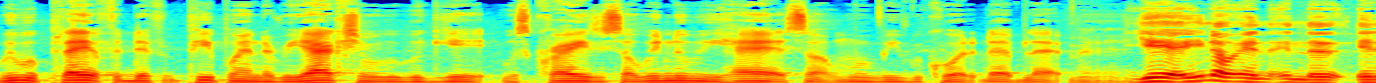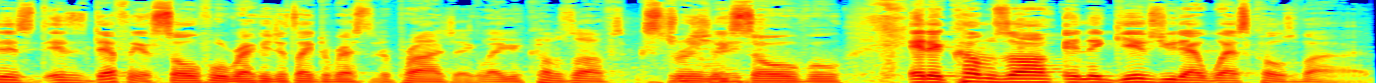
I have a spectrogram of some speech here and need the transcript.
we would play it for different people, and the reaction we would get was crazy. So we knew we had something when we recorded that Black Man. Yeah, you know, in, in the it is it's definitely a soulful record, just like the rest of the project. Like it comes off extremely Appreciate soulful, and it comes off and it gives you that West Coast vibe.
